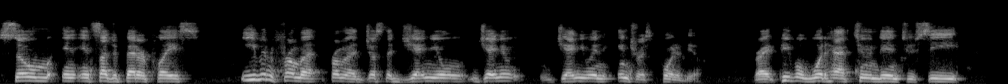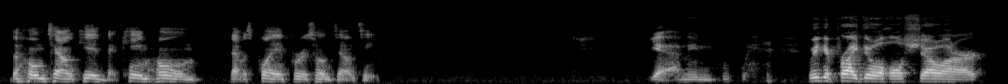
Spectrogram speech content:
so in, in such a better place, even from a from a just a genuine genuine genuine interest point of view, right? People would have tuned in to see the hometown kid that came home that was playing for his hometown team. Yeah, I mean, we could probably do a whole show on our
